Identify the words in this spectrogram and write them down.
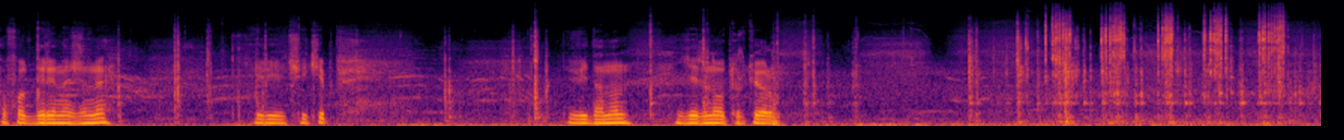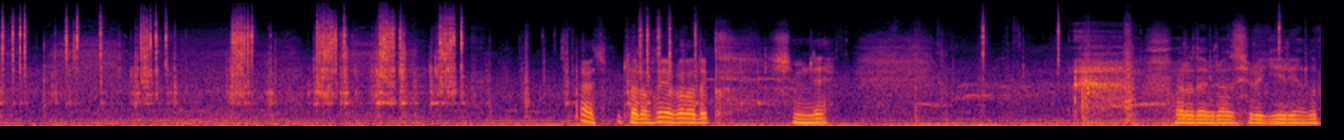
kafa grenajını geriye çekip vidanın yerine oturtuyorum. Evet bu tarafı yakaladık. Şimdi farı da biraz şöyle geri alıp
